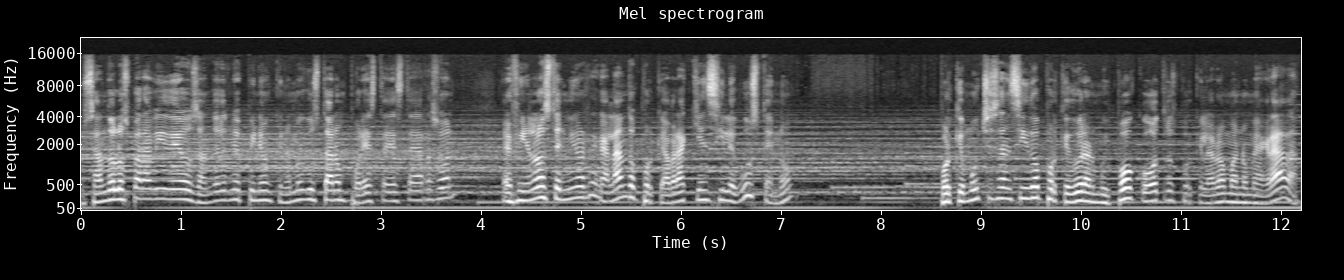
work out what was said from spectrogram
usándolos para videos, dándoles mi opinión que no me gustaron por esta y esta razón, al final los termino regalando porque habrá quien sí le guste, ¿no? Porque muchos han sido porque duran muy poco, otros porque el aroma no me agrada.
